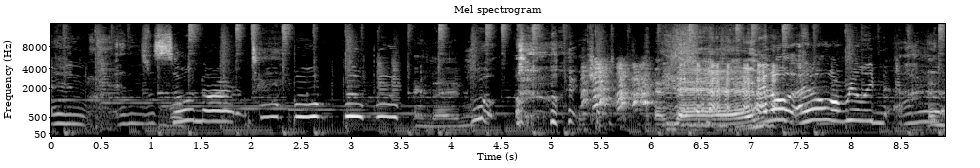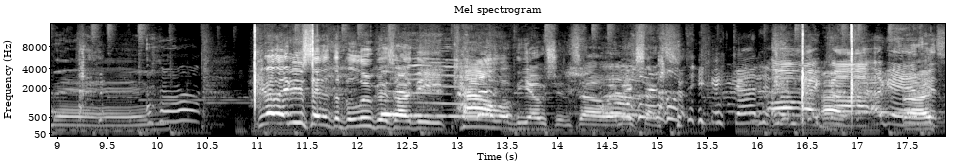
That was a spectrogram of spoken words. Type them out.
And and the sonar. Boop boop boop boop. And then, boop. and I don't. I don't really. Uh, and then. uh, You know, they do say that the belugas are the cow of the ocean, so it makes sense. I don't think I got it. Oh my god. Okay, All right. that's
